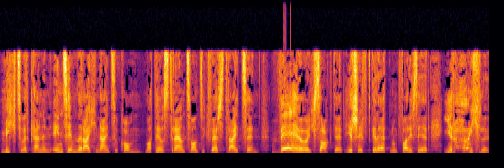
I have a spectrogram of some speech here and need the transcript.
mich zu erkennen, ins Himmelreich hineinzukommen. Matthäus 23, Vers 13. Wehe euch, sagt er, ihr Schriftgelehrten und Pharisäer, ihr Heuchler.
